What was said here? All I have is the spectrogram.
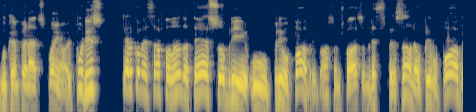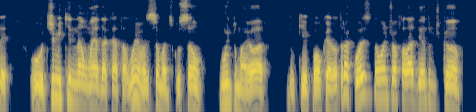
no Campeonato Espanhol. E por isso, quero começar falando até sobre o primo pobre. Gostam de falar sobre essa expressão, né? O primo pobre, o time que não é da Catalunha, mas isso é uma discussão muito maior do que qualquer outra coisa, então a gente vai falar dentro de campo.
